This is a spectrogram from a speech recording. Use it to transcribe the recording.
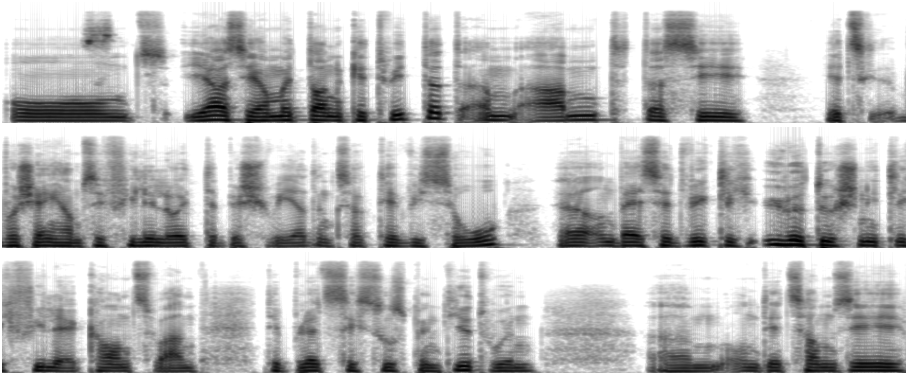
und ja, sie haben halt dann getwittert am Abend, dass sie jetzt, wahrscheinlich haben sich viele Leute beschwert und gesagt, hey, wieso? Ja, und weil es halt wirklich überdurchschnittlich viele Accounts waren, die plötzlich suspendiert wurden. Ähm, und jetzt haben sie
